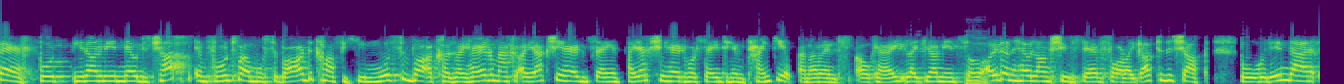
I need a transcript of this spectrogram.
fare, but you know what I mean. Now the chap in front of her must have bought the coffee. He must have bought it because I heard him. I actually heard him saying, I actually heard her saying to him, "Thank you," and I went, "Okay." Like you know what I mean. So hmm. I don't know how long she was there before I got to the shop, but within that,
